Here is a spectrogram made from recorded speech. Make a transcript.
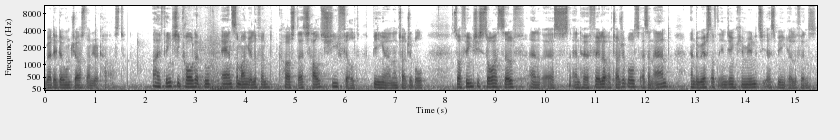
where they don't just on your caste. I think she called her book Ants Among Elephants because that's how she felt being an untouchable. So I think she saw herself and as and her fellow untouchables as an ant and the rest of the Indian community as being elephants.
